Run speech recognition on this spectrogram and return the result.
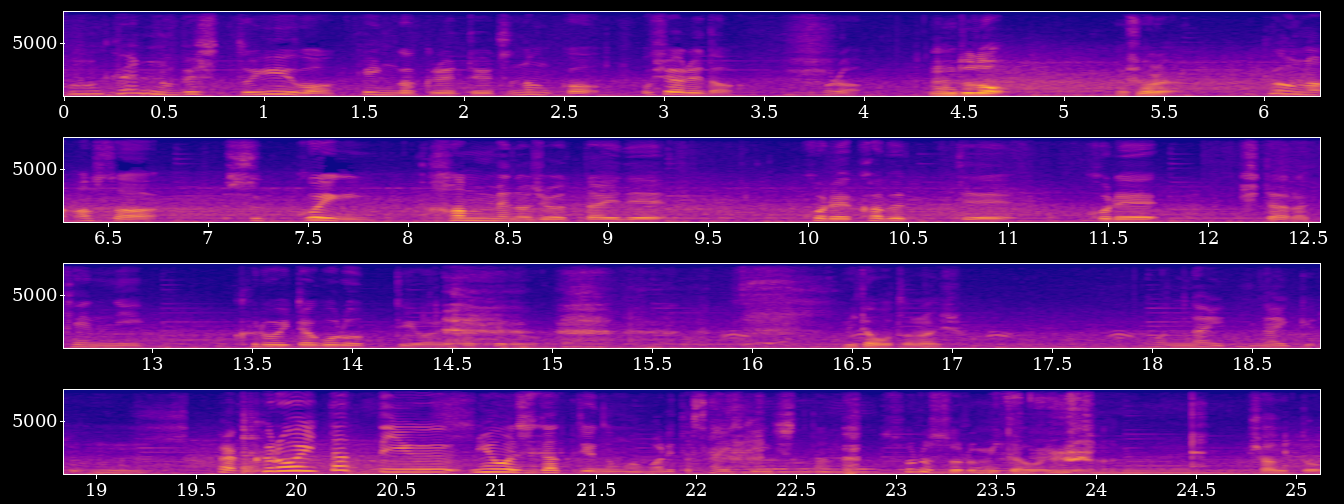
この剣のベストいいわ。剣がくれたやつ。なんかおしゃれだ。ほら。本当だ。おしゃれ。今日の朝すっごい半目の状態でこれかぶってこれ着たら剣に黒板五郎って言われたけど。見たことないでしょ。まあないないけど。うん。黒板っていう名字だっていうのも割と最近知ったんだそろそろ見た方がいいんじゃない？ちゃんと。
